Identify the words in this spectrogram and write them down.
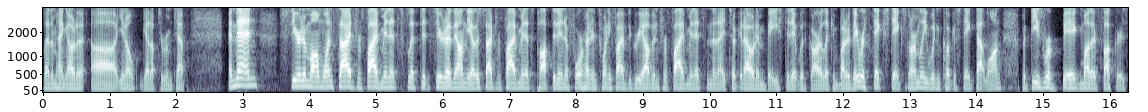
Let them hang out, uh, you know, get up to room temp. And then seared them on one side for five minutes, flipped it, seared it on the other side for five minutes, popped it in a 425 degree oven for five minutes, and then I took it out and basted it with garlic and butter. They were thick steaks. Normally, you wouldn't cook a steak that long, but these were big motherfuckers.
